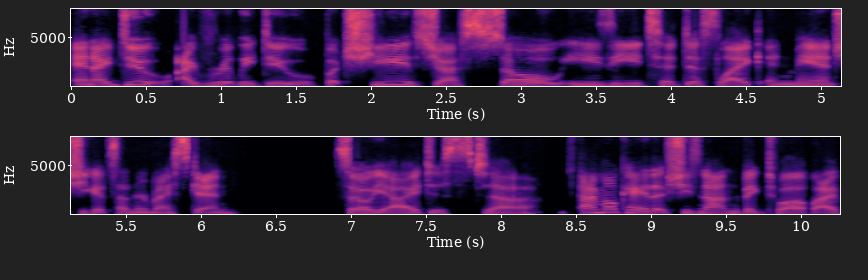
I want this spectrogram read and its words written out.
And I do, I really do. But she is just so easy to dislike, and man, she gets under my skin. So yeah, I just uh, I'm okay that she's not in the Big Twelve. I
